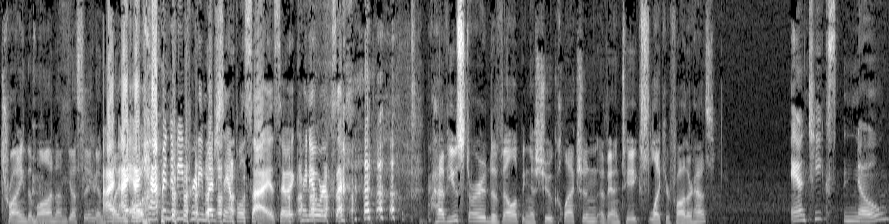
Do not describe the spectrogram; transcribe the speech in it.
Trying them on, I'm guessing, and I, I, I happen to be pretty much sample size, so it kind of works out. Have you started developing a shoe collection of antiques like your father has? Antiques, no.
